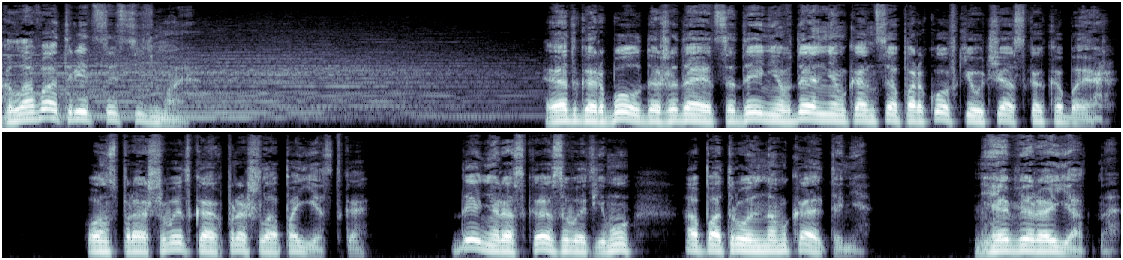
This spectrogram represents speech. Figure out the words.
Глава 37. Эдгар Болл дожидается Дэнни в дальнем конце парковки участка КБР. Он спрашивает, как прошла поездка. Дэнни рассказывает ему о патрульном Кальтоне. «Невероятно»,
